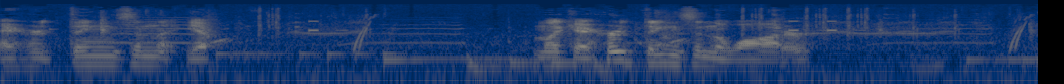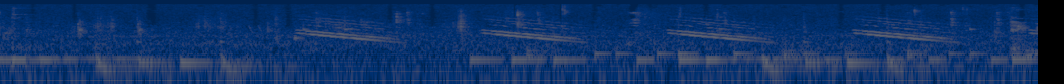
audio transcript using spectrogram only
I heard things in the. Yep. I'm like, I heard things in the water. We need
